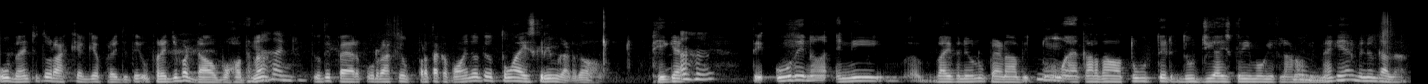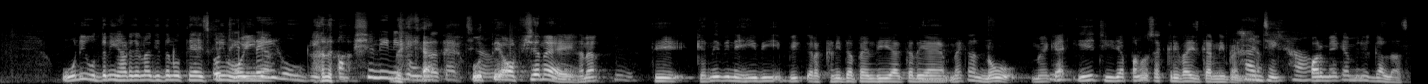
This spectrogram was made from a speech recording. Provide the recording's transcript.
ਉਹ ਬੈਂਚ ਤੋਂ ਰੱਖ ਕੇ ਅੱਗੇ ਫਰਿੱਜ ਤੇ ਉਹ ਫਰਿੱਜ ਵੱਡਾ ਉਹ ਬਹੁਤ ਨਾ। ਤੇ ਉਹਦੇ ਪੈਰ ਪੂਰ ਰੱਖ ਕੇ ਉੱਪਰ ਤੱਕ ਪਹੁੰਚਦਾ ਤੇ ਉੱਤੋਂ ਆਈਸਕ੍ਰੀਮ ਕੱਢਦਾ ਉਹ। ਠੀਕ ਹੈ? ਤੇ ਉਹਦੇ ਨਾਲ ਇੰਨੀ ਵਾਈਫ ਨੇ ਉਹਨੂੰ ਪੈਣਾ ਵੀ ਤੂੰ ਐ ਕਰਦਾ ਤੂੰ ਤੇਰੀ ਦੂਜੀ ਆਈਸਕ੍ਰੀਮ ਹੋ ਗਈ ਫਲਾਣਾ ਹੋ ਗਈ। ਮੈਂ ਕਿਹਾ ਯਾਰ ਮੈਨੂੰ ਗੱਲ ਆ। ਉਹਨੇ ਉਦੋਂ ਹੀ ਹਟ ਜਾਣਾ ਜਿੱਦਣ ਉੱਥੇ ਆਈਸਕ੍ਰੀਮ ਹੋਈ ਨਾ। ਨਹੀਂ ਹੋਊਗੀ ਆਪਸ਼ਨ ਹੀ ਨਹੀਂ ਹੋਊਗਾ ਘਰ 'ਚ। ਉੱਤੇ ਆਪਸ਼ਨ ਹੈ ਹਨਾ? ਤੇ ਕਹਿੰਦੇ ਵੀ ਨਹੀਂ ਵੀ ਵੀ ਰੱਖਣੀ ਤਾਂ ਪੈਂਦੀ ਆ ਕਦੇ ਆਇਆ ਮੈਂ ਕਿਹਾ ਨੋ ਮੈਂ ਕਿਹਾ ਇਹ ਚੀਜ਼ ਆਪਾਂ ਨੂੰ ਸੈਕਰੀਫਾਈਸ ਕਰਨੀ ਪੈਣੀ ਆ। ਹਾਂਜੀ ਹਾਂ। ਔਰ ਮੈਂ ਕਿਹਾ ਮੈਨੂੰ ਇੱਕ ਗੱਲ ਦੱਸ।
